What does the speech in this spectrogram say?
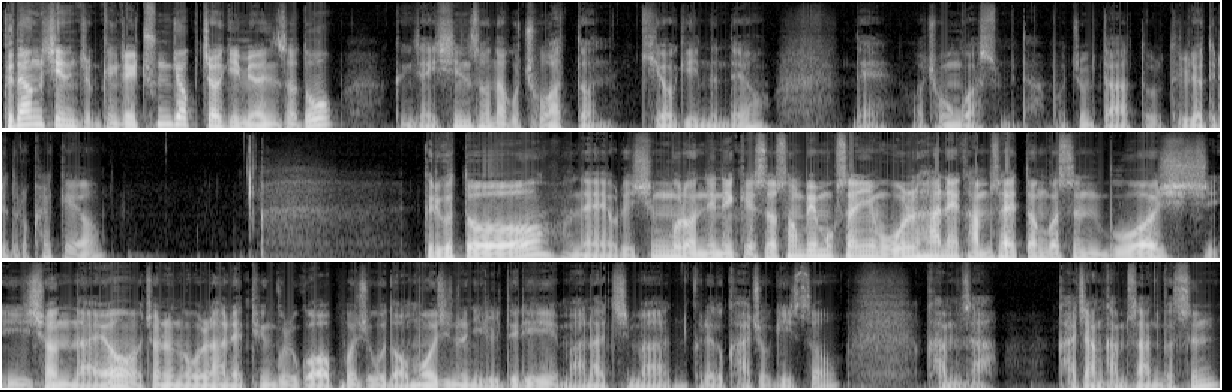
그 당시에는 좀 굉장히 충격적이면서도 굉장히 신선하고 좋았던 기억이 있는데요. 네, 어, 좋은 것 같습니다. 뭐 좀 이따 또 들려드리도록 할게요. 그리고 또, 네, 우리 식물 언니님께서 성빈 목사님 올 한 해 감사했던 것은 무엇이셨나요? 저는 올 한 해 뒹굴고 엎어지고 넘어지는 일들이 많았지만 그래도 가족이 있어 감사. 가장 감사한 것은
